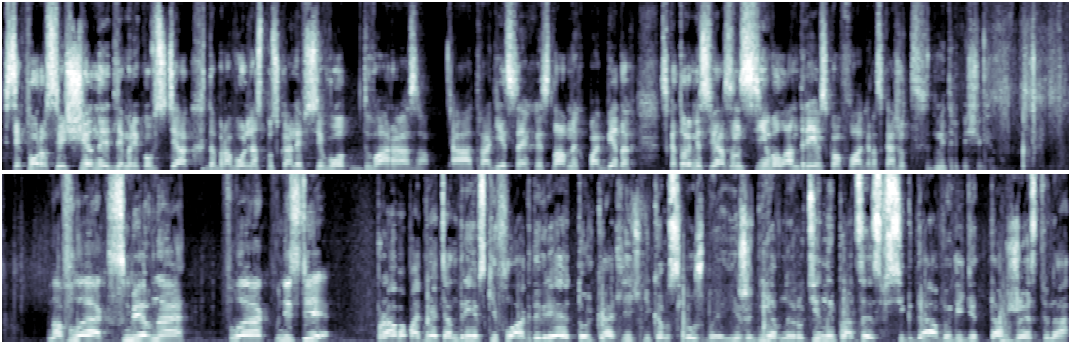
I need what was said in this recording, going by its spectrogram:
С тех пор священный для моряков стяг добровольно спускали всего два раза. О традициях и славных победах, с которыми связан символ Андреевского флага, расскажет Дмитрий Пищухин. На флаг смирно! Флаг внести! Право поднять Андреевский флаг доверяют только отличникам службы. Ежедневный рутинный процесс всегда выглядит торжественно.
